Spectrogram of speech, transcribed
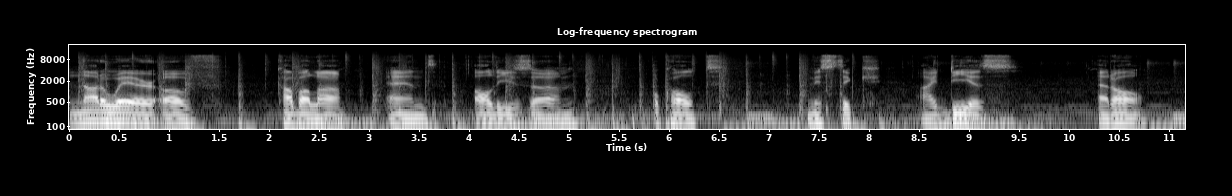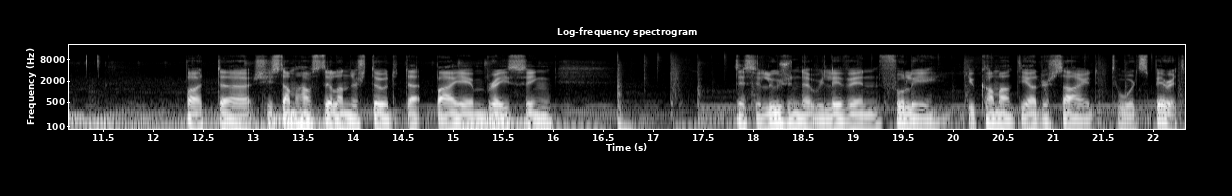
not aware of Kabbalah and all these um, occult mystic ideas at all. But uh, she somehow still understood that by embracing this illusion that we live in fully, you come out the other side towards spirit.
